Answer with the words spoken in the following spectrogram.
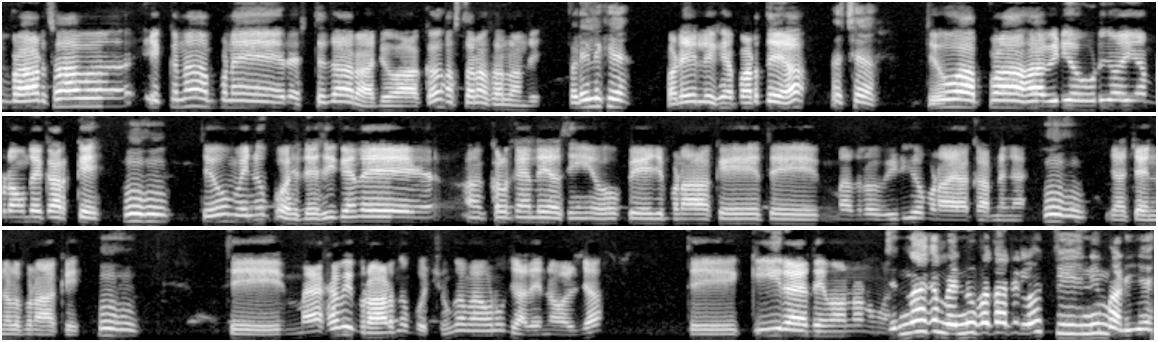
ਬਰਾੜ ਸਾਹਿਬ ਇੱਕ ਨਾ ਆਪਣੇ ਰਿਸ਼ਤੇਦਾਰ ਆ ਜੋ ਆਕ 17 ਸਾਲਾਂ ਦੇ। ਪੜ੍ਹੇ ਲਿਖਿਆ ਪੜ੍ਹੇ ਲਿਖਿਆ ਪੜ੍ਹਦੇ ਆ। ਅੱਛਾ। ਤੇ ਉਹ ਆਪਣਾ ਆਹ ਵੀਡੀਓ ਵੀਡੀਓ ਜੀਆਂ ਬਣਾਉਂਦੇ ਕਰਕੇ ਹੂੰ ਹੂੰ। ਤੇ ਉਹ ਮੈਨੂੰ ਪੁੱਛਦੇ ਸੀ ਕਹਿੰਦੇ ਅੰਕਲ ਕਹਿੰਦੇ ਅਸੀਂ ਉਹ ਪੇਜ ਬਣਾ ਕੇ ਤੇ ਮਤਲਬ ਵੀਡੀਓ ਬਣਾਇਆ ਕਰਨੀਆਂ ਹੂੰ ਹੂੰ। ਜਾਂ ਚੈਨਲ ਬਣਾ ਕੇ। ਹੂੰ ਹੂੰ। ਤੇ ਮੈਂ ਕਿਹਾ ਵੀ ਬਰਾੜ ਨੂੰ ਪੁੱਛੂੰਗਾ ਮੈਂ ਉਹਨੂੰ ਜ਼ਿਆਦਾ ਨੌਲੇਜ ਆ। ਤੇ ਕੀ ਰਾਏ ਦੇਵਾਂ ਉਹਨਾਂ ਨੂੰ? ਜਿੰਨਾ ਕਿ ਮੈਨੂੰ ਪਤਾ ਢਿੱਲੋਂ ਚੀਜ਼ ਨਹੀਂ ਮਾੜੀ ਇਹ।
